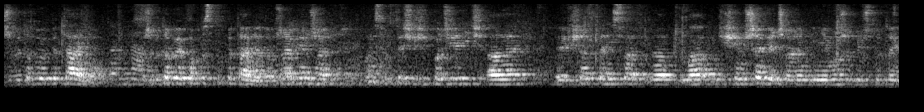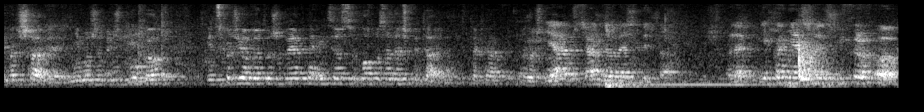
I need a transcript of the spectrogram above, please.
żeby to były pytania, żeby to były po prostu pytania. Dobrze, ja wiem, że Państwo chcecie się podzielić, ale y, ksiądz Stanisław no, ma dzisiaj mszę wieczorem i nie może być tutaj w Warszawie, nie może być długo, więc chodziłoby o to, żeby jak najwięcej osób mogło zadać pytania. Taka prośba. Ja chciałem zadać pytanie, ale niekoniecznie z mikrofonem.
